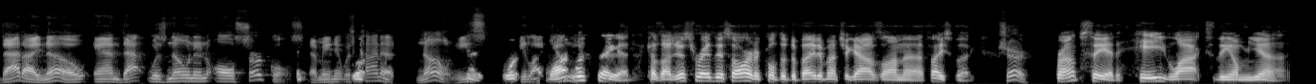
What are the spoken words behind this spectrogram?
that I know, and that was known in all circles. I mean, it was Well- kind of known. He's What, he likes what young was said, because I just read this article to debate a bunch of guys on uh, Facebook. sure. Trump said he likes them young.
